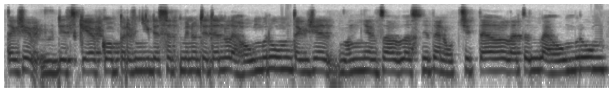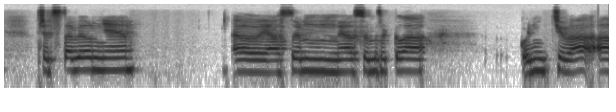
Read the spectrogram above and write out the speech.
Takže vždycky jako prvních deset minut je tenhle homeroom, takže on mě vzal vlastně ten učitel, tenhle homeroom, představil mě, já jsem, já jsem řekla, Koničiva a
